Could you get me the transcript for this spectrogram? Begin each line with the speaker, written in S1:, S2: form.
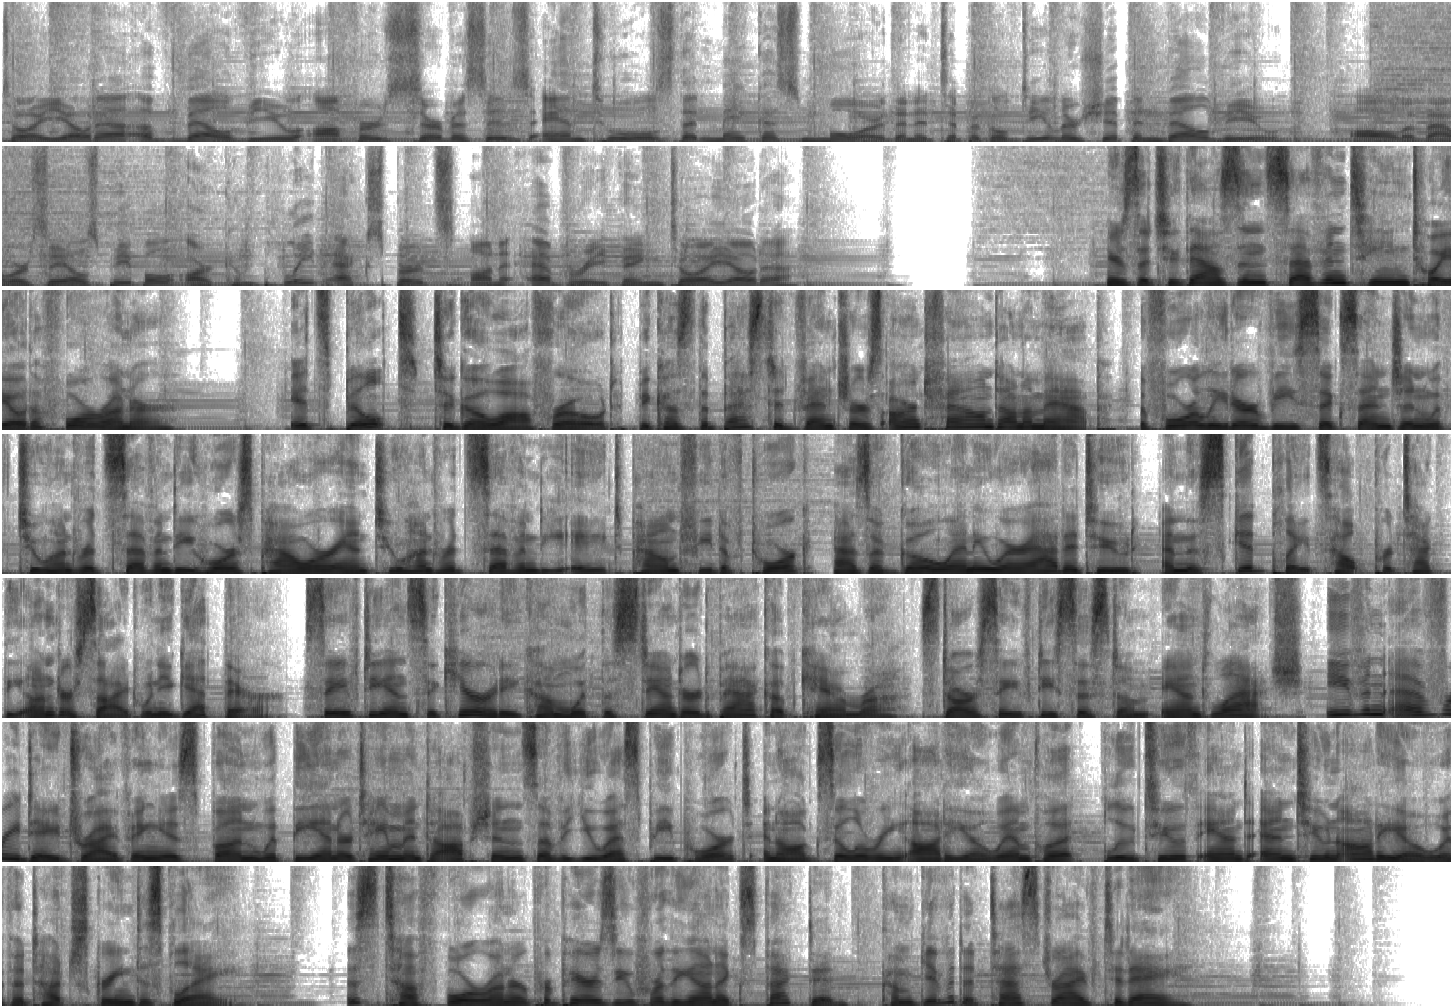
S1: Toyota of Bellevue offers services and tools that make us more than a typical dealership in Bellevue. All of our salespeople are complete experts on everything Toyota.
S2: Here's a 2017 Toyota 4Runner. It's built to go off road because the best adventures aren't found on a map. The 4 liter V6 engine with 270 horsepower and 278 pound feet of torque has a go anywhere attitude, and the skid plates help protect the underside when you get there. Safety and security come with the standard backup camera, star safety system, and latch. Even everyday driving is fun with the entertainment options of a USB port, an auxiliary audio input, Bluetooth, and Entune audio with a touchscreen display. This tough 4Runner prepares you for the unexpected. Come give it a test drive today.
